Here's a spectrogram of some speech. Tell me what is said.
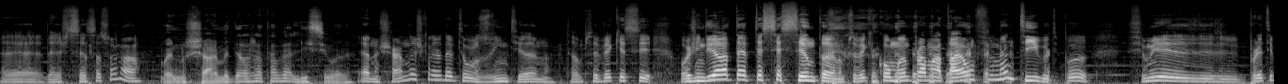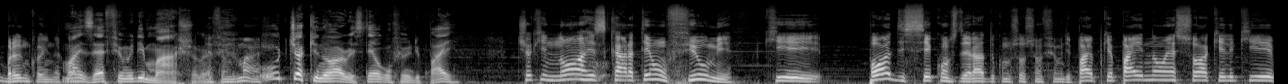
É, é sensacional. Mas no Charmed ela já tá velhíssima, né? É, no Charmed acho que ela já deve ter uns 20 anos. Então pra você ver que esse... Hoje em dia ela deve ter 60 anos. Pra você ver que Comando pra Matar é um filme antigo. Tipo... Filme preto e branco ainda. Mas é filme de macho, né? É filme de macho. O Chuck Norris tem algum filme de pai? Chuck Norris, cara, tem um filme que pode ser considerado como se fosse um filme de pai, porque pai não é só aquele que,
